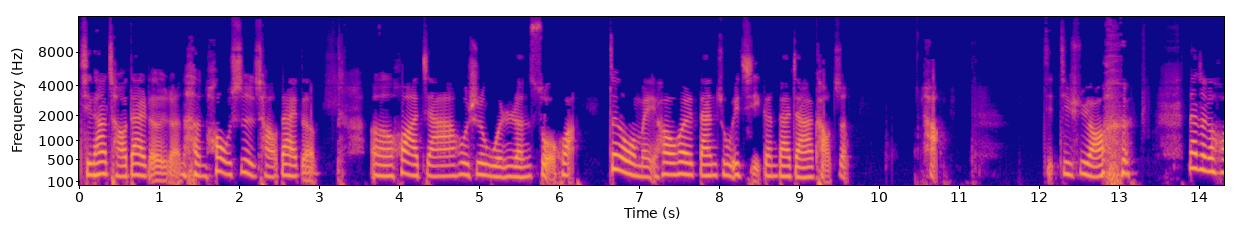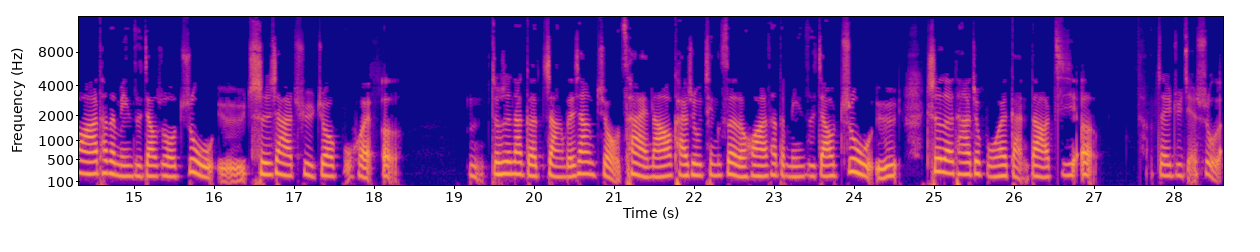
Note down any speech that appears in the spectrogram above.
其他朝代的人，很后世朝代的呃画家或是文人所画。这个我们以后会单独一起跟大家考证。好，继继续哦。那这个花，它的名字叫做茱萸，吃下去就不会饿。嗯，就是那个长得像韭菜，然后开出青色的花，它的名字叫茱萸，吃了它就不会感到饥饿。好，这一句结束了。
